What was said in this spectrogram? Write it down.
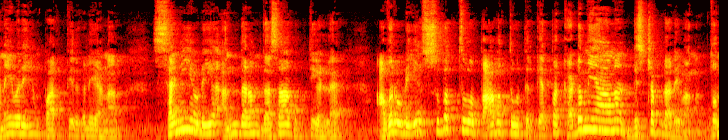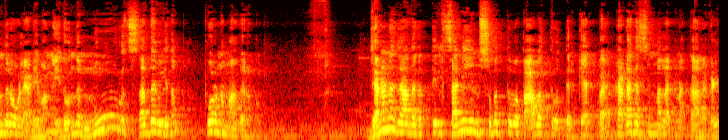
அனைவரையும் பார்த்தீர்களே ஆனால் சனியுடைய அந்தரம் தசா புக்திகளில் அவருடைய சுபத்துவ பாபத்துவத்திற்கேற்ப கடுமையான டிஸ்டர்ப்டு அடைவாங்க தொந்தரவுகளை அடைவாங்க. இது வந்து நூறு சதவிகிதம் பூரணமாக இருக்கும். ஜனன ஜாதகத்தில் சனியின் சுபத்துவ பாவத்துவத்திற்கேற்ப கடக சிம்ம லக்னக்காரர்கள்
